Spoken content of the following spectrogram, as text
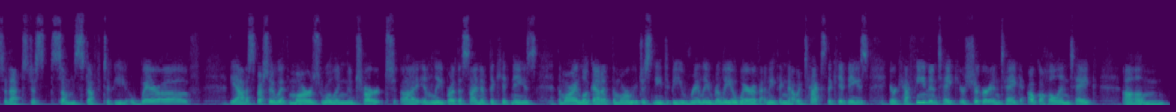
So that's just some stuff to be aware of. Yeah, especially with Mars ruling the chart uh, in Libra, the sign of the kidneys. The more I look at it, the more we just need to be really, really aware of anything that would tax the kidneys, your caffeine intake, your sugar intake, alcohol intake, um,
